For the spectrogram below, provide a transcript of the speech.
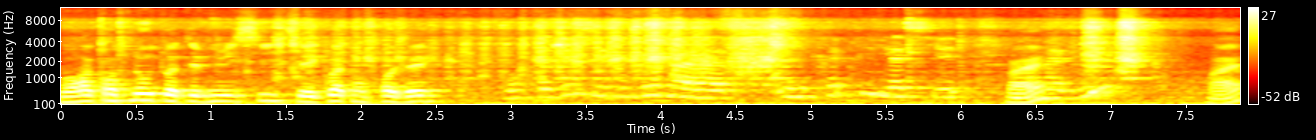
Bon, raconte-nous, toi, tu es venu ici, c'est quoi ton projet mon projet, c'est d'ouvrir euh, une crêperie glacier Ouais. dans ma ville Ouais.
